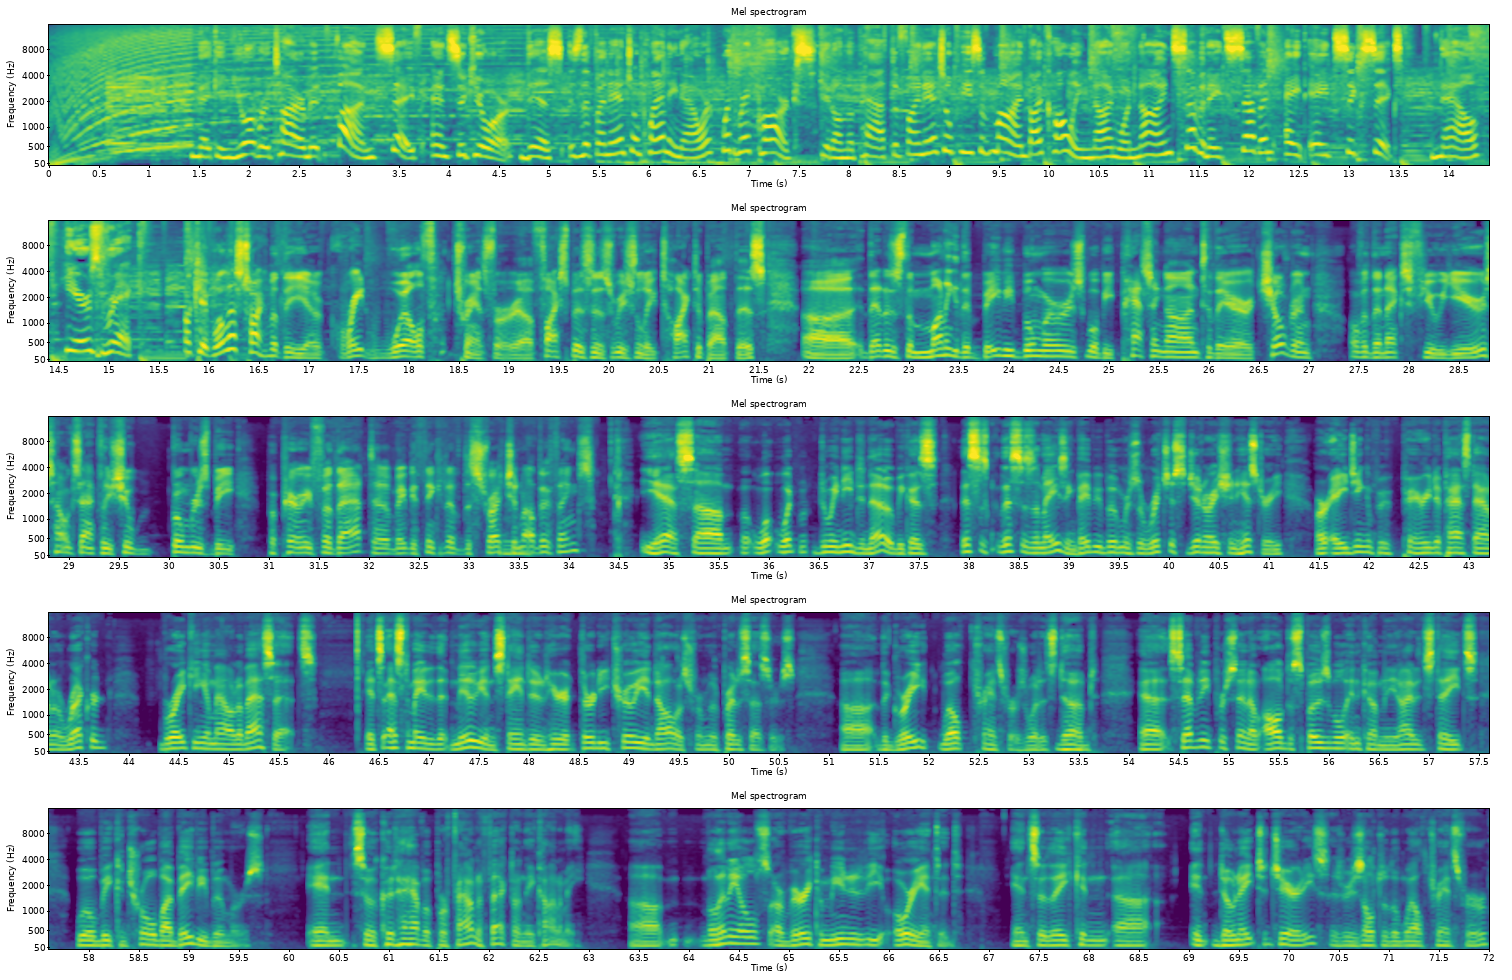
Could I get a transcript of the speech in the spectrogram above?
making your retirement fun, safe, and secure. This is the Financial Planning Hour with Rick Parkes. Get on the path to financial peace of mind by calling 919 787 8866. Now, here's Rick. Okay, well, let's talk about the uh, great wealth transfer. Uh, Fox Business recently talked about this. Uh, that is the money the baby boomers will be passing on to their children over the next few years. How exactly should boomers be preparing for that? Uh, maybe thinking of the stretch mm. and other things. Yes. Um, what what do we need to know? Because this is this is amazing. Baby boomers, the richest generation in history, are aging and preparing to pass down a record breaking amount of assets. It's estimated that millions stand to inherit $30 trillion from their predecessors. Uh, the great wealth transfer is what it's dubbed. Uh, 70% of all disposable income in the United States will be controlled by baby boomers. And so it could have a profound effect on the economy. Uh, millennials are very community oriented, and so they can uh, donate to charities as a result of the wealth transfer.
